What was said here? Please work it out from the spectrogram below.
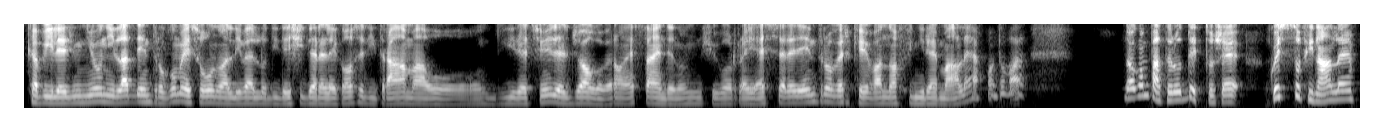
capì le riunioni là dentro come sono a livello di decidere le cose di trama o di direzioni del gioco, però onestamente non ci vorrei essere dentro perché vanno a finire male a quanto pare. No, compa, te l'ho detto, c'è questo finale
